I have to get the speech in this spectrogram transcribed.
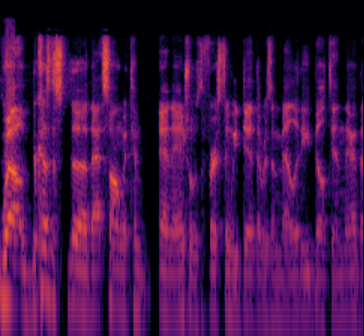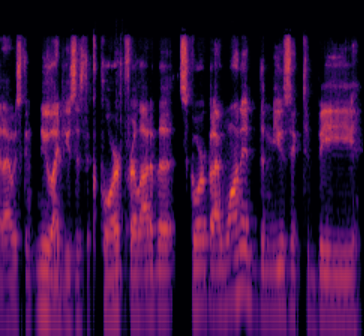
Well, because the, that song with Tim and Angela was the first thing we did, there was a melody built in there that I was knew I'd use as the core for a lot of the score. But I wanted the music to be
